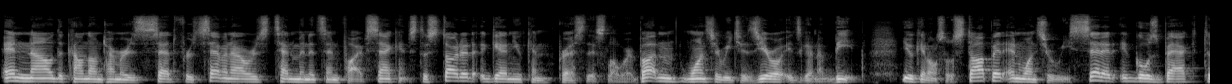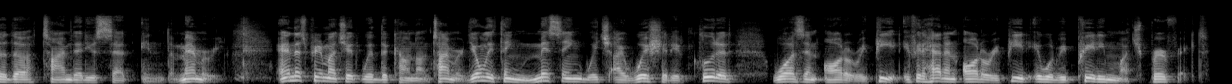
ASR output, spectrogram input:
and now the countdown timer is set for 7 hours, 10 minutes and 5 seconds. To start it, again, you can press this lower button. Once it reaches 0, it's gonna beep. You can also stop it, and once you reset it, it goes back to the time that you set in the memory. And that's pretty much it with the countdown timer. The only thing missing, which I wish it included, was an auto repeat. If it had an auto repeat, it would be pretty much perfect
